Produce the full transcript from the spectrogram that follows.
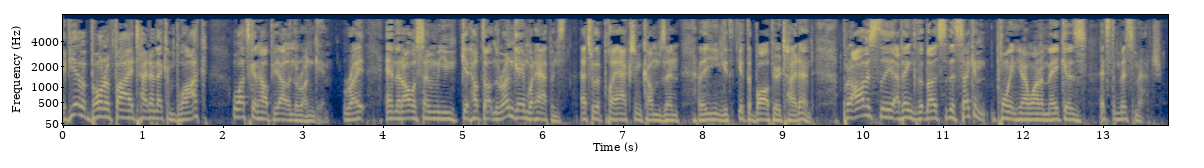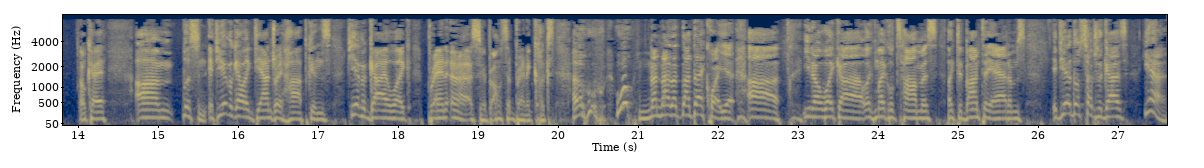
If you have a bona fide tight end that can block, well, that's going to help you out in the run game, right? And then all of a sudden, when you get helped out in the run game, what happens? That's where the play action comes in, and then you can get, the ball up your tight end. But obviously, I think the, the second point here I want to make is it's the mismatch. Okay. Um, listen, if you have a guy like DeAndre Hopkins, if you have a guy like Brandon, uh, I almost said Brandin Cooks, uh, whoo, whoo, not, not, not that quite yet. Uh, you know, like, uh, like Michael Thomas, like Davante Adams. If you have those types of guys, yeah,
